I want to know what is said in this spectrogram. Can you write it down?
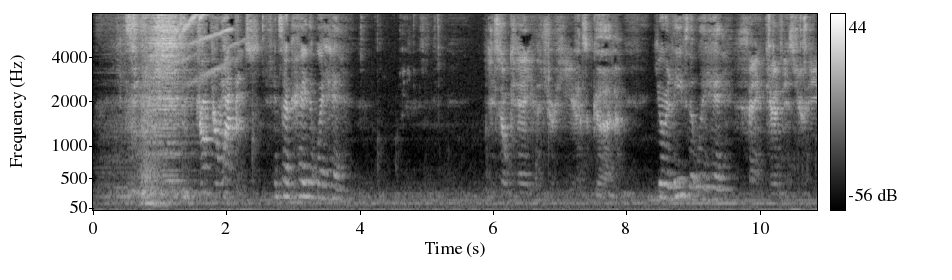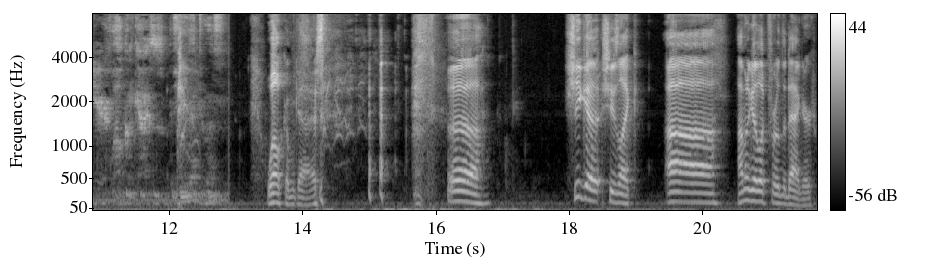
Drop your weapons. It's okay that we're here. It's okay that you're here. It's good. You're relieved that we're here. Thank goodness you're here. Welcome, guys. Show that to us. Welcome, guys. uh, she go. She's like, uh, I'm gonna go look for the dagger.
